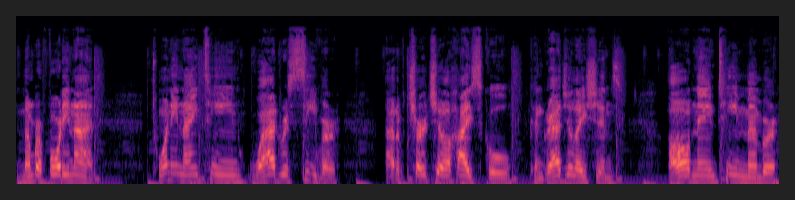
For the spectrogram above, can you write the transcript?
Number 49, 2019 wide receiver out of Churchill High School. Congratulations, all name team member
